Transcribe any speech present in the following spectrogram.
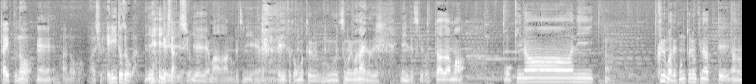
タイプの,、えー、あのあのエリート像ができたんですよ。いやいやまああの別にエリートと思ってるつもりもないのでいいんですけど。ただまあ沖縄に、うん来るまで本当に沖縄ってあの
